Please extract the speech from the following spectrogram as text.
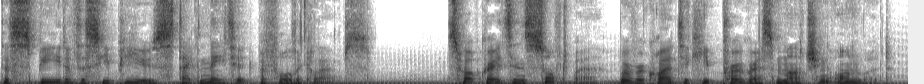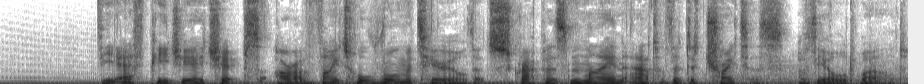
The speed of the CPUs stagnated before the collapse, so upgrades in software were required to keep progress marching onward. The FPGA chips are a vital raw material that scrappers mine out of the detritus of the old world.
